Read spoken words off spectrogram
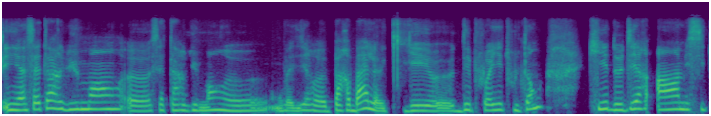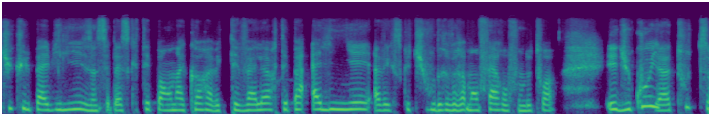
il y a cet argument, euh, cet argument, euh, on va dire, par balle, qui est déployé tout le temps, qui est de dire, ah, mais si tu culpabilises, c'est parce que t'es pas en accord avec tes valeurs, t'es pas aligné avec ce que tu voudrais vraiment faire au fond de toi. Et du coup, il y a toute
